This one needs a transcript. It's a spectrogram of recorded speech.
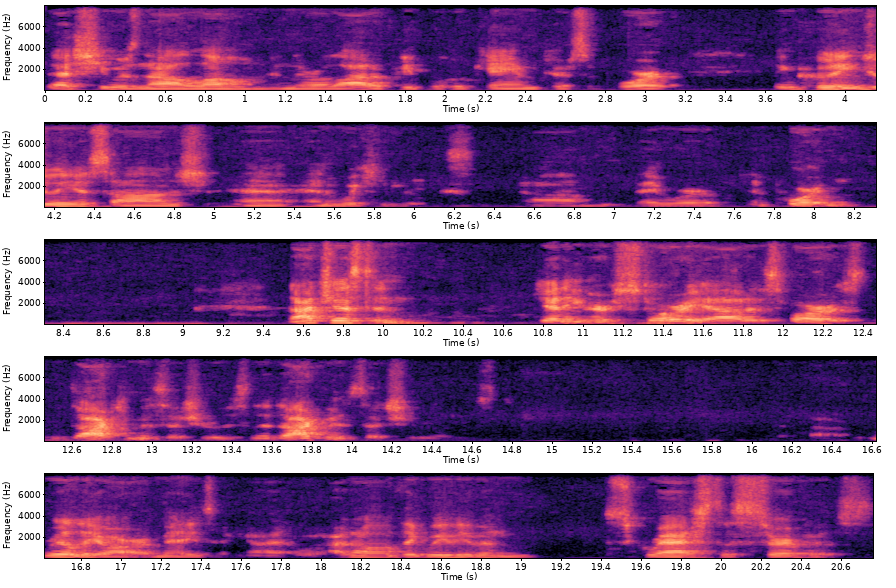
that she was not alone. And there were a lot of people who came to support, including Julian Assange and, and WikiLeaks. Um, they were important, not just in getting her story out as far as the documents that she released, the documents that she released uh, really are amazing. I, I don't think we've even scratched the surface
